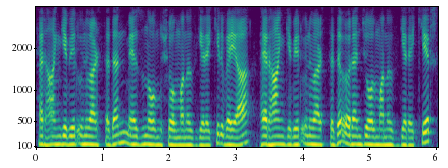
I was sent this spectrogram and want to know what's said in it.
herhangi bir üniversiteden mezun olmuş olmanız gerekir veya herhangi bir üniversitede öğrenci olmanız gerekir.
